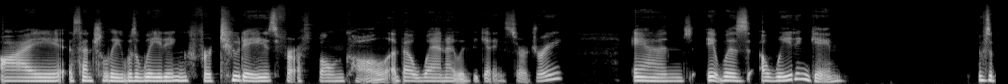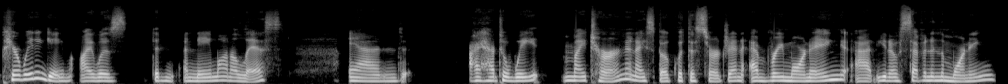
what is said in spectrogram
I essentially was waiting for two days for a phone call about when I would be getting surgery. And it was a waiting game. It was a pure waiting game. I was the, a name on a list and I had to wait my turn and I spoke with the surgeon every morning at, you know, seven in the morning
